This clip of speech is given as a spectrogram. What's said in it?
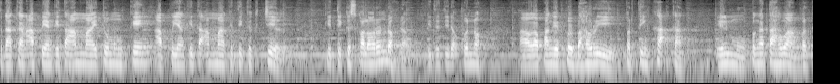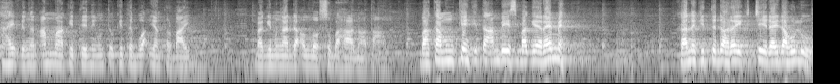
sedangkan apa yang kita amal itu mungkin apa yang kita amal ketika kecil ketika sekolah rendah dah. Kita tidak pernah uh, orang panggil perbaharui pertingkatkan ilmu pengetahuan berkait dengan amal kita ini untuk kita buat yang terbaik bagi menghadap Allah Subhanahu Wa Taala. Bahkan mungkin kita ambil sebagai remeh. Kerana kita dah dari kecil dari dahulu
